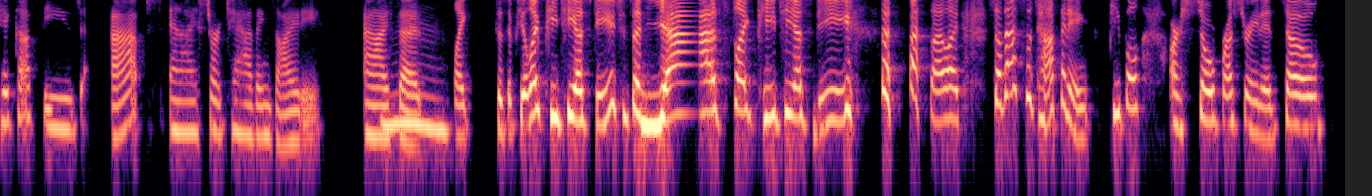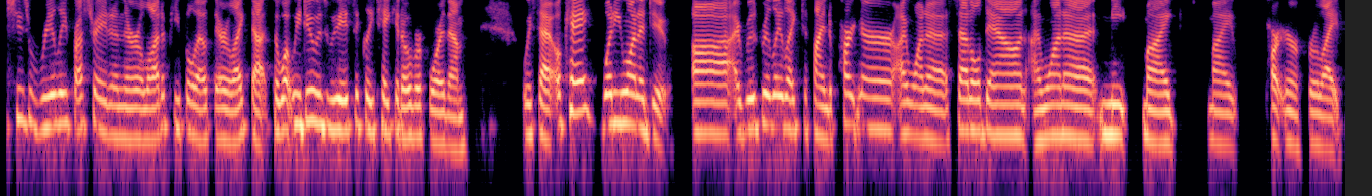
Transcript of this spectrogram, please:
pick up these apps and I start to have anxiety. And I said, Mm. like, does it feel like PTSD? And she said, yes, like PTSD. I like, so that's what's happening. People are so frustrated. So she's really frustrated. And there are a lot of people out there like that. So what we do is we basically take it over for them. We say, okay, what do you want to do? Uh, I would really like to find a partner. I want to settle down. I want to meet my my partner for life.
